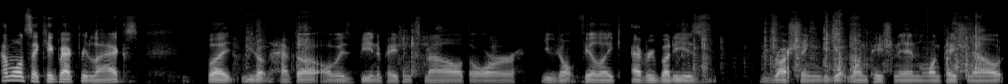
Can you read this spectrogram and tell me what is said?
I won't say kick back, relax, but you don't have to always be in a patient's mouth, or you don't feel like everybody is rushing to get one patient in, one patient out,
